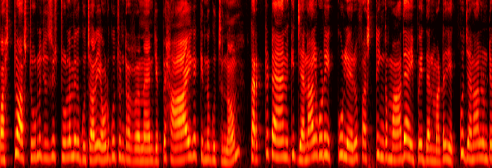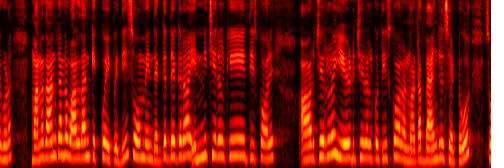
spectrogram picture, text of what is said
ఫస్ట్ ఆ స్టూల్ చూసి స్టూల్ మీద కూర్చోవాలి. ఎవడు కూర్చుంటారా నాయన చెప్పి హాయిగా కింద కూర్చున్నాం. కరెక్ట్ టైంకి జనాలు కూడా ఎక్కువ లేరు. ఫస్ట్ ఇంకా మాదే అయిపోయింది అనమాట ఎక్కువ జనాలు ఉంటే కూడా మన దానికన్నా వాళ్ళ దానికి ఎక్కువ అయిపోయింది సో మేము దగ్గర దగ్గర ఎన్ని చీరలకి తీసుకోవాలి? ఆరు చీరలు ఏడు చీరలకు తీసుకోవాలన్నమాట బ్యాంగిల్ సెట్ సో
